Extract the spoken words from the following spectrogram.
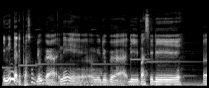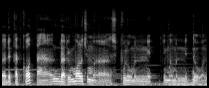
Ini nggak di pelosok juga ini juga di masih di eh, dekat kota dari mall cuma 10 menit 5 menit doang.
